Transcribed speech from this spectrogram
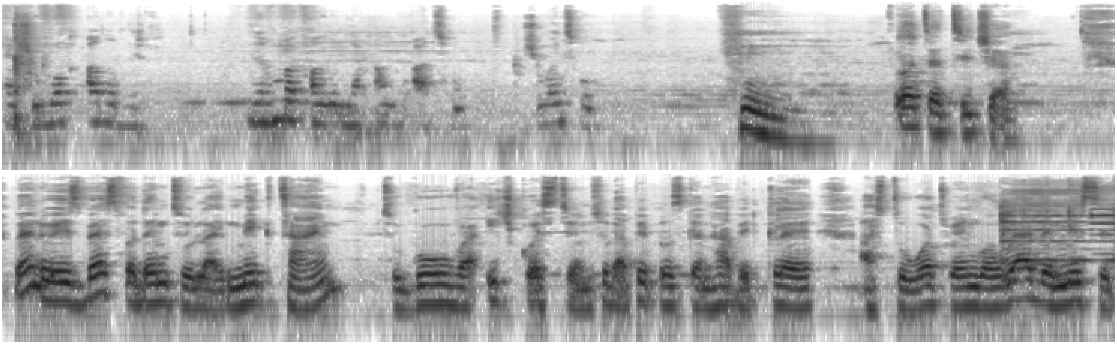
and she walked out of the the homework on the lap and at home. She went home. What a teacher. But anyway, it's best for them to like make time to go over each question so that people can have it clear as to what went on, where they miss it.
